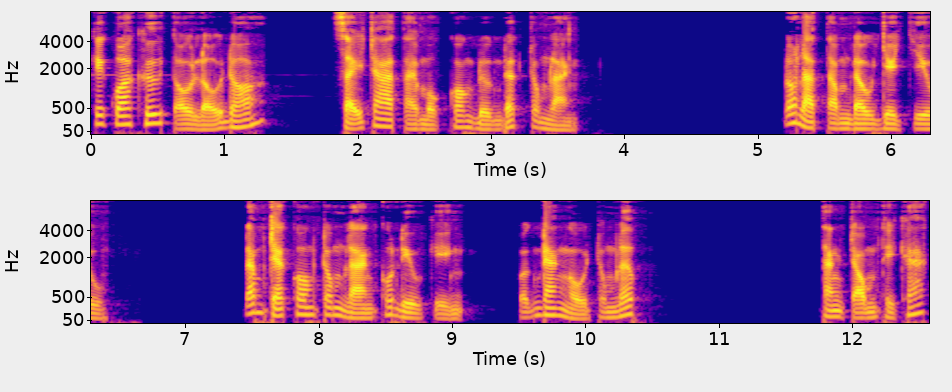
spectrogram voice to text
Cái quá khứ tội lỗi đó Xảy ra tại một con đường đất trong làng. Đó là tầm đầu giờ chiều. Đám trẻ con trong làng có điều kiện, Vẫn đang ngồi trong lớp. Thằng Trọng thì khác,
